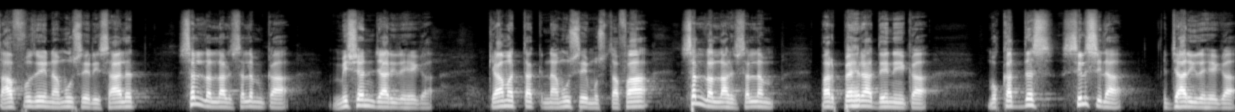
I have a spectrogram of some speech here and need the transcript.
تحفظ ناموس رسالت صلی اللہ علیہ وسلم کا مشن جاری رہے گا۔ قیامت تک ناموس مصطفیٰ صلی اللہ علیہ وسلم پر پہرا دینے کا مقدس سلسلہ جاری رہے گا۔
